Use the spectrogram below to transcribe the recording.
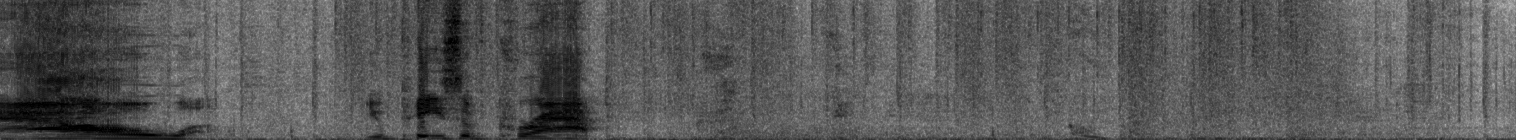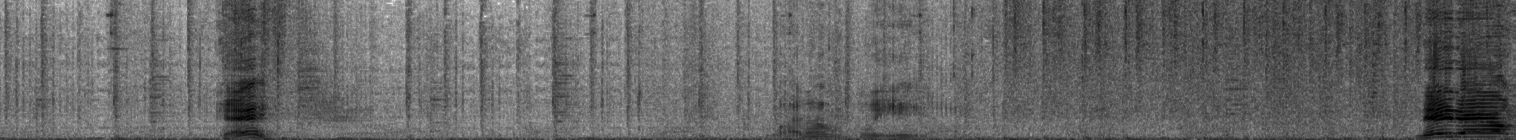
Ow! You piece of crap! Okay. Why don't we... Nate out!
